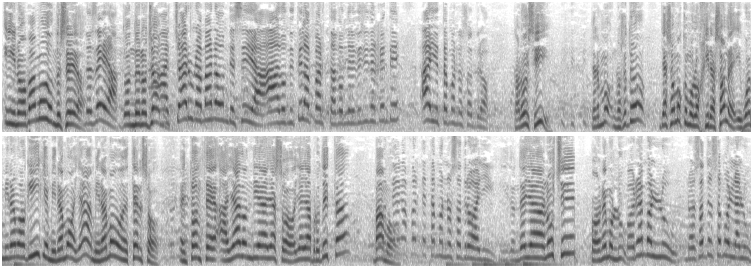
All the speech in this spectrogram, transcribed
y nos vamos donde sea. Donde sea. Donde nos llamen. A echar una mano donde sea, a donde esté la falta, donde necesiten gente, ahí estamos nosotros. Claro que sí. Tenemos, nosotros ya somos como los girasoles, igual miramos aquí que miramos allá, miramos donde esté el sol. Entonces, allá donde haya sol y haya protesta, vamos. Donde haga falta estamos nosotros allí. Y donde haya noche, ponemos luz. Ponemos luz. Nosotros somos la luz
